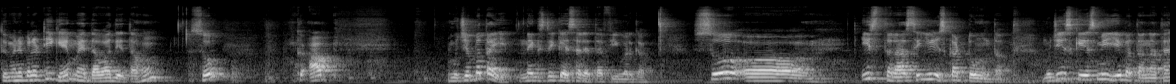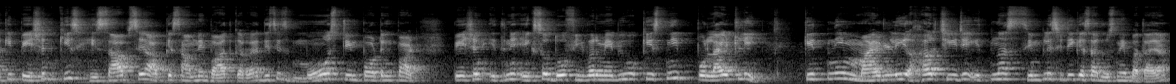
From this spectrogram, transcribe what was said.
तो मैंने बोला, ठीक है, मैं दवा देता हूँ। सो आप मुझे बताइए नेक्स्ट डे कैसा रहता है फीवर का? सो so, इस तरह से ये इसका टोन था। मुझे इस केस में ये बताना था कि पेशेंट किस हिसाब से आपके सामने बात कर रहा है। This is most important part patient इतने 102 फीवर में भी वो कितनी पोलाइटली कितनी माइल्डली हर चीज़ें इतना सिंप्लिसिटी के साथ उसने बताया।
